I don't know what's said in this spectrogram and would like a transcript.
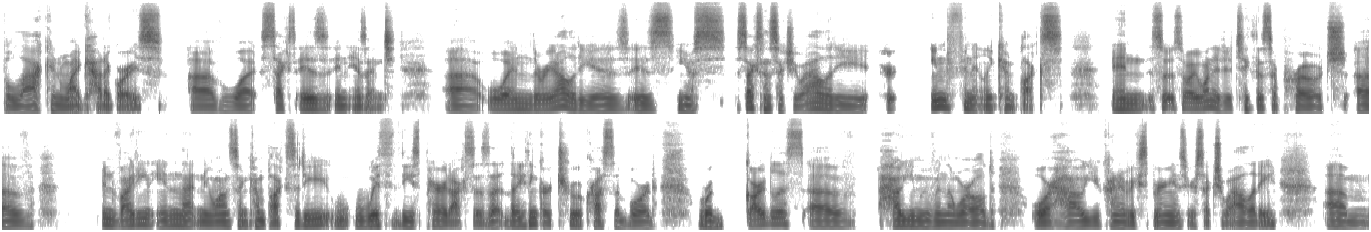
black and white categories of what sex is and isn't. Uh, when the reality is, is you know, s- sex and sexuality are infinitely complex, and so so I wanted to take this approach of inviting in that nuance and complexity with these paradoxes that, that I think are true across the board, regardless of how you move in the world or how you kind of experience your sexuality. Um,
